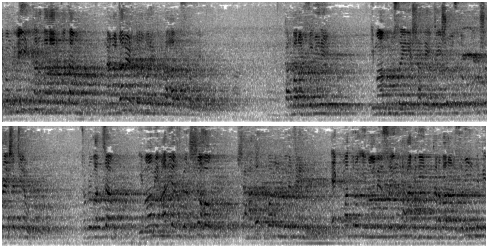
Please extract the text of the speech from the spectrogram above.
এবং এই কারবালার কথা নানাজানের দরবারে তোমরা করবে কারবালার জমিনে ইমাম হুসাইনের সাথে যে সমস্ত পুরুষরা এসেছিল, ছোট বাচ্চা ইমামে আলী আসগর সহ শাহাদত বরণ করেছেন। একমাত্র ইমামে সৈনুল আবিদিন কারবালার জমিন থেকে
